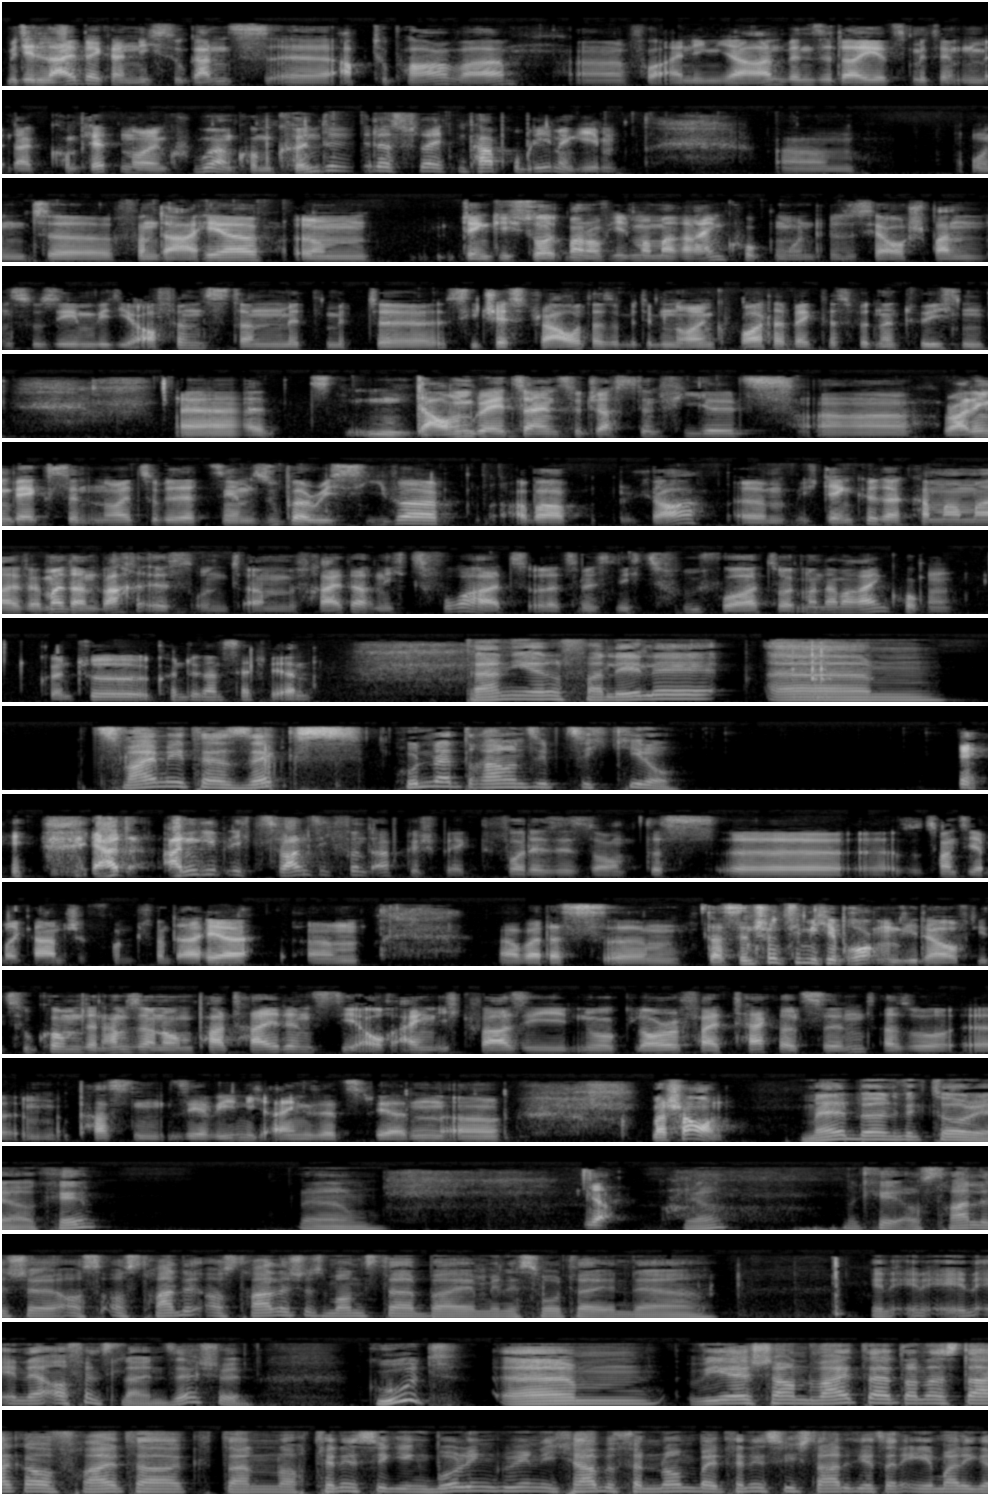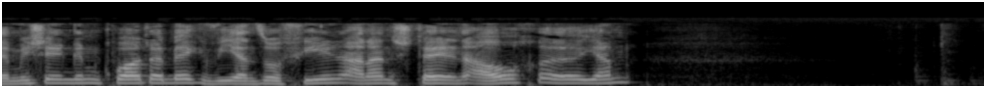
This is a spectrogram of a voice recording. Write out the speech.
mit den Linebackern nicht so ganz up to par war äh, vor einigen Jahren. Wenn sie da jetzt mit, mit einer komplett neuen Crew ankommen, könnte das vielleicht ein paar Probleme geben. Ähm, und äh, von daher ähm, denke ich, sollte man auf jeden Fall mal reingucken. Und es ist ja auch spannend zu sehen, wie die Offense dann mit, mit äh, CJ Stroud, also mit dem neuen Quarterback, das wird natürlich ein, äh, ein Downgrade sein zu Justin Fields. Äh, Running Backs sind neu zu besetzen, sie haben super Receiver, aber ja, ähm, ich denke, da kann man mal, wenn man dann wach ist und am Freitag nichts vorhat, oder zumindest nichts früh vorhat, sollte man da mal reingucken. könnte, könnte ganz nett werden. Daniel Falele, ähm, 2,6 Meter, 6, 173 Kilo. er hat angeblich 20 Pfund abgespeckt vor der Saison. Das, äh, also 20 amerikanische Pfund. Von daher, ähm, aber das, ähm, das sind schon ziemliche Brocken, die da auf die zukommen. Dann haben sie auch noch ein paar Titans, die auch eigentlich quasi nur Glorified Tackles sind, also äh, im Passen sehr wenig eingesetzt werden. Äh, mal schauen. Melbourne Victoria, okay. Ähm, ja. Ja. Okay, australische, aus, Australi australisches Monster bei Minnesota in der in, in, in der Offense Line. Sehr schön. Gut. Ähm, wir schauen weiter. Donnerstag auf Freitag dann noch Tennessee gegen Bowling Green. Ich habe vernommen, bei Tennessee startet jetzt ein ehemaliger Michigan Quarterback, wie an so vielen anderen Stellen auch, äh, Jan?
